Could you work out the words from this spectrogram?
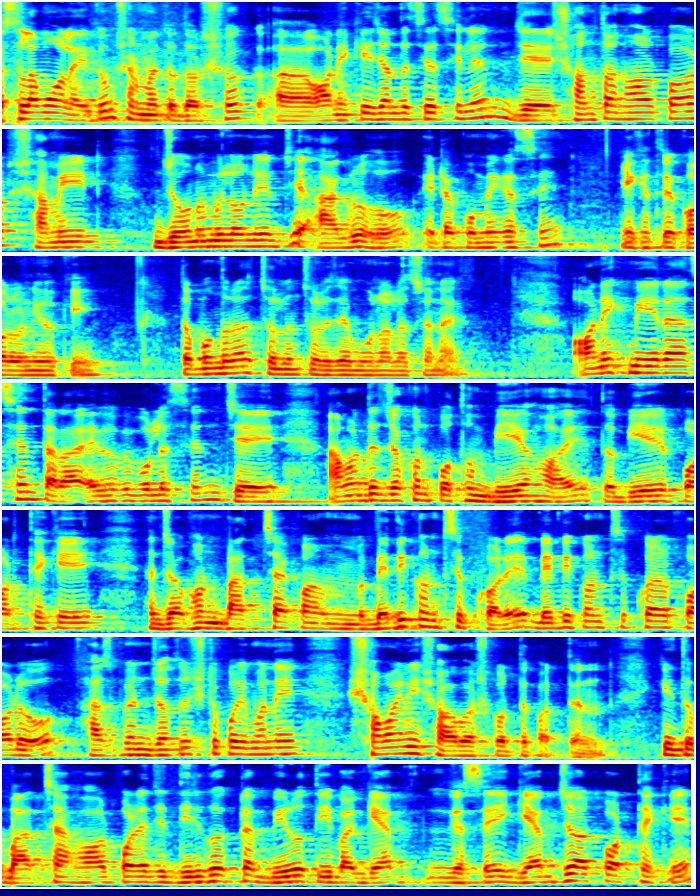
আসসালামু আলাইকুম, সম্মানিত দর্শক। অনেকেই জানতে চেয়েছিলেন যে সন্তান হওয়ার পর স্বামীর যৌন মিলনের যে আগ্রহ, এটা কমে গেছে। এক্ষেত্রে করণীয় কি? তো বন্ধুরা, চলুন চলে যায় মূল আলোচনায়। অনেক মেয়েরা আছেন, তারা এভাবে বলেছেন যে আমাদের যখন প্রথম বিয়ে হয়, তো বিয়ের পর থেকে যখন বাচ্চা বেবি কনসিভ করে বেবি কনসিভ করার পরেও হাজব্যান্ড যথেষ্ট পরিমাণে সময় নিয়ে সহবাস করতে পারতেন। কিন্তু বাচ্চা হওয়ার পরে যে দীর্ঘ একটা বিরতি বা গ্যাপ গেছে, এই গ্যাপ যাওয়ার পর থেকে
